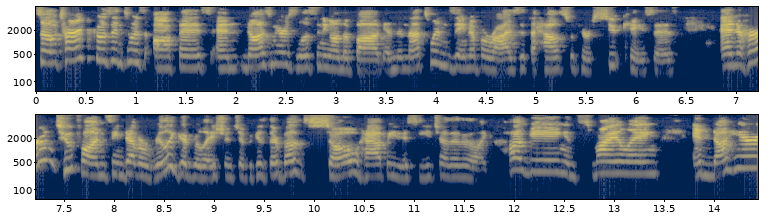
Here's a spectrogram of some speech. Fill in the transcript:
So Tarik goes into his office, and Nazmir is listening on the bug, and then that's when Zainab arrives at the house with her suitcases. And her and Tufan seem to have a really good relationship because they're both so happy to see each other. They're like hugging and smiling. And Nehir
